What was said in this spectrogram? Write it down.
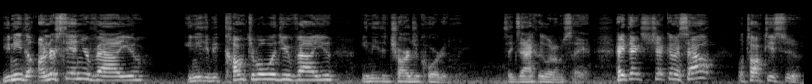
you need to understand your value. You need to be comfortable with your value. You need to charge accordingly. That's exactly what I'm saying. Hey, thanks for checking us out. We'll talk to you soon.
